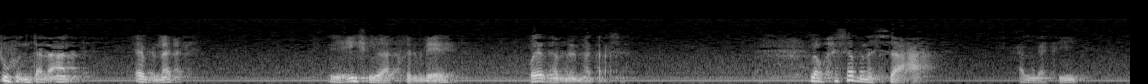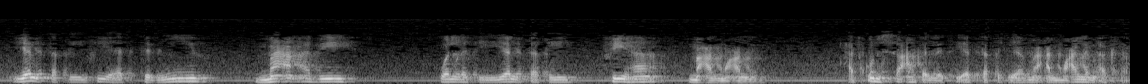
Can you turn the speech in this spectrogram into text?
شوف أنت الآن ابنك يعيش وياك في البيت ويذهب للمدرسة. لو حسبنا الساعات التي يلتقي فيها التلميذ مع أبيه والتي يلتقي فيها مع المعلم. حتكون الساعات التي يلتقي فيها مع المعلم أكثر.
